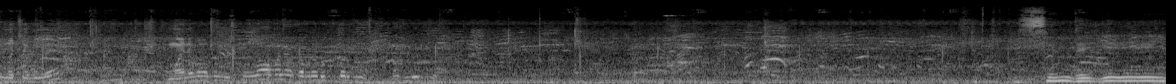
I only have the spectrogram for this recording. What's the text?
मच्छा बोले मैंने बोला तो विष्णु बोले कपड़े डूब कर जिंदगी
